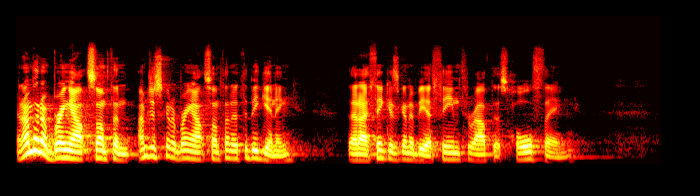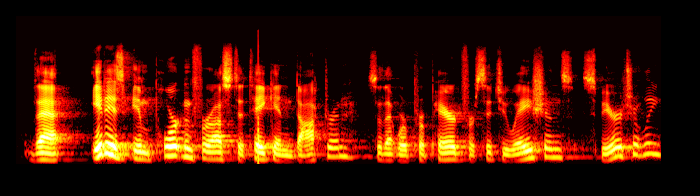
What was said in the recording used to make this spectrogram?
And I'm going to bring out something, I'm just going to bring out something at the beginning that I think is going to be a theme throughout this whole thing. That it is important for us to take in doctrine so that we're prepared for situations spiritually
